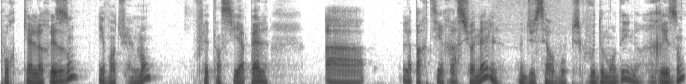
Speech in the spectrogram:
pour quelles raisons éventuellement, vous faites ainsi appel à la partie rationnelle du cerveau, puisque vous demandez une raison,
